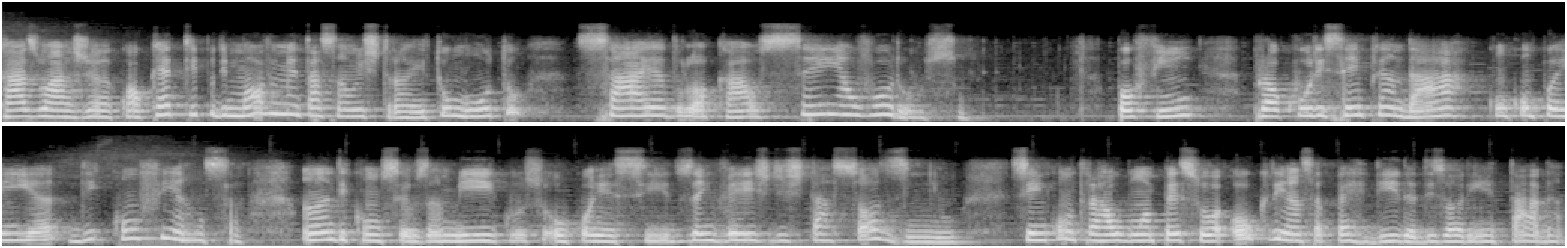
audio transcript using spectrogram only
Caso haja qualquer tipo de movimentação estranha e tumulto, saia do local sem alvoroço. Por fim, procure sempre andar com companhia de confiança. Ande com seus amigos ou conhecidos em vez de estar sozinho. Se encontrar alguma pessoa ou criança perdida, desorientada,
